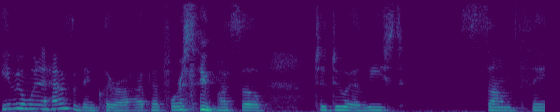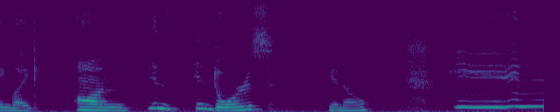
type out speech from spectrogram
Even when it hasn't been clear out, I've been forcing myself to do at least something like on in indoors, you know. Indoors.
